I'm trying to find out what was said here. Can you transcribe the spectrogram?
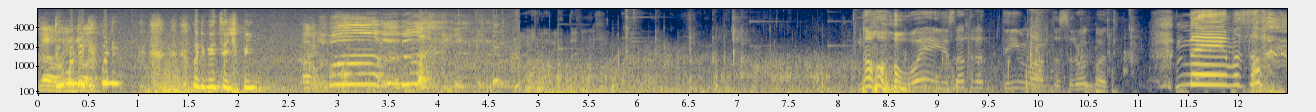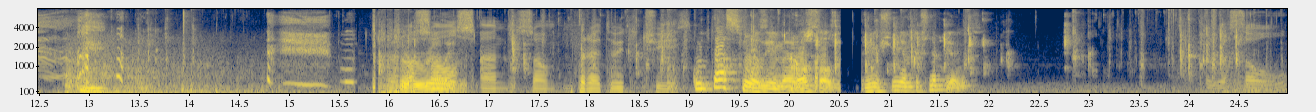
What do you mean, HP? No way, es atradu diamantus rokot. Nē, man sap... Russell's and some bread with cheese. Ko tas nozīmē, Rosals? Viņš viņam taču nepievis. Russell.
